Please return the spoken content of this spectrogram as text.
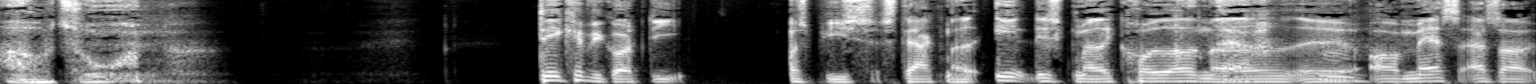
Havtorn. Det kan vi godt lide at spise stærk mad. Indisk mad, krydret mad Ja. øh, Mm. og masser, altså,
